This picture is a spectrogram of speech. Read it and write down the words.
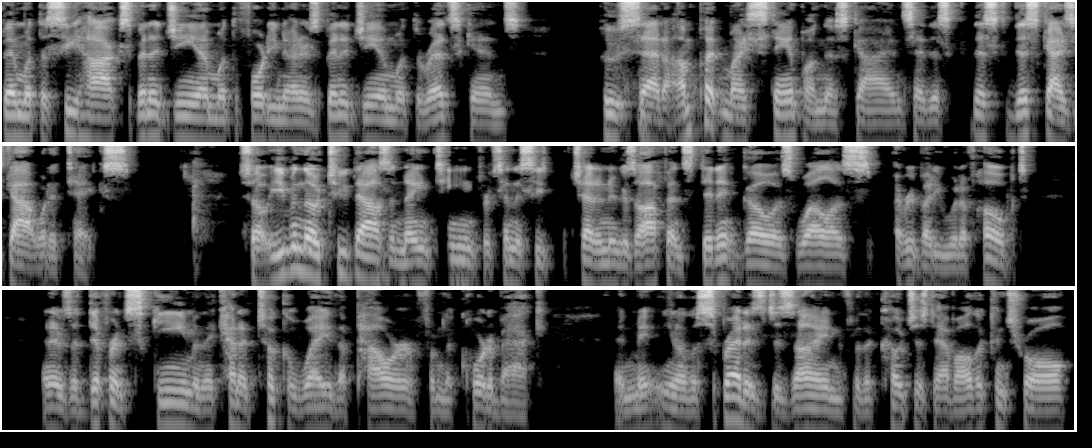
been with the Seahawks, been a GM with the 49ers, been a GM with the Redskins, who said, "I'm putting my stamp on this guy and say this this this guy's got what it takes." So even though 2019 for Tennessee Chattanooga's offense didn't go as well as everybody would have hoped, and it was a different scheme, and they kind of took away the power from the quarterback, and you know the spread is designed for the coaches to have all the control,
